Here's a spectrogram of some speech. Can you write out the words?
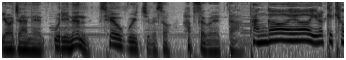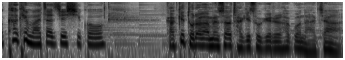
여자 넷, 우리는 새우구이집에서 합석을 했다. 반가워요. 이렇게 격하게 맞아주시고. 각기 돌아가면서 자기소개를 하고 나자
